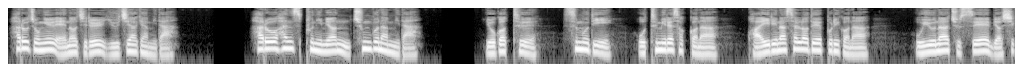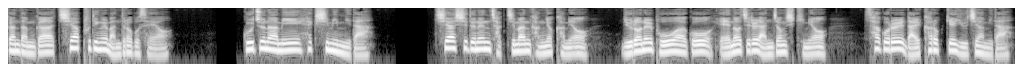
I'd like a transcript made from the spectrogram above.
하루 종일 에너지를 유지하게 합니다. 하루 한 스푼이면 충분합니다. 요거트, 스무디, 오트밀에 섞거나 과일이나 샐러드에 뿌리거나 우유나 주스에 몇 시간 담가 치아 푸딩을 만들어 보세요. 꾸준함이 핵심입니다. 치아시드는 작지만 강력하며 뉴런을 보호하고 에너지를 안정시키며 사고를 날카롭게 유지합니다.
